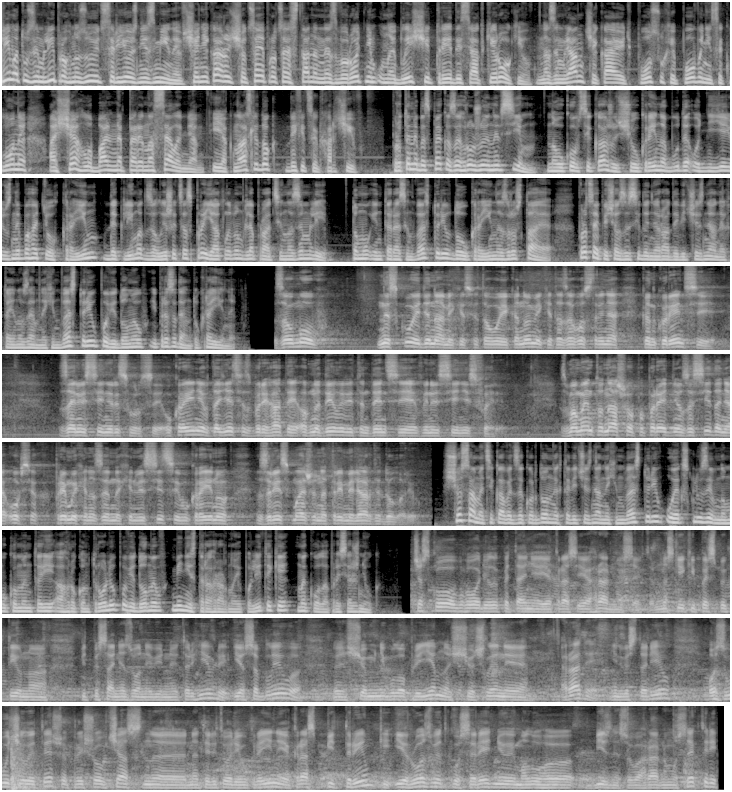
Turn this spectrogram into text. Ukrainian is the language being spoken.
Клімату землі прогнозують серйозні зміни. Вчені кажуть, що цей процес стане незворотнім у найближчі три десятки років. На землян чекають посухи, повені, циклони, а ще глобальне перенаселення і як наслідок дефіцит харчів. Проте небезпека загрожує не всім. Науковці кажуть, що Україна буде однією з небагатьох країн, де клімат залишиться сприятливим для праці на землі. Тому інтерес інвесторів до України зростає. Про це під час засідання Ради вітчизняних та іноземних інвесторів повідомив і президент України. За умов низької динаміки світової економіки та загострення конкуренції за інвестиційні ресурси Україні вдається зберігати обнадійливі тенденції в інвестиційній сфері. З моменту нашого попереднього засідання обсяг прямих іноземних інвестицій в Україну зріс майже на 3 мільярди доларів. Що саме цікавить закордонних та вітчизняних інвесторів у ексклюзивному коментарі агроконтролю повідомив міністр аграрної політики Микола Присяжнюк. Частково обговорювали питання якраз і аграрного сектору, наскільки перспективно підписання зони вільної торгівлі, і особливо, е, що мені було приємно, що члени ради інвесторів озвучили те, що прийшов час на, на території України якраз підтримки і розвитку середнього і малого бізнесу в аграрному секторі.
